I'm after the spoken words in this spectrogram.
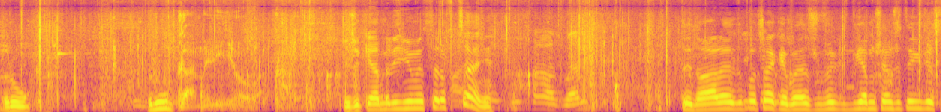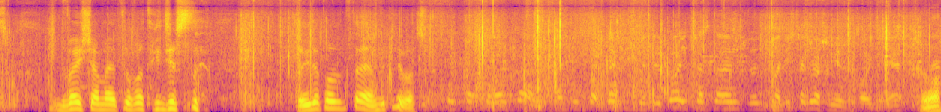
Róg. Róg ameliniowa. Wiesz jakie amelinium jest teraz w cenie? Znalazłem. Ty no ale poczekaj, bo ja już wy, ja myślałem, że ty idziesz 20 metrów, a ty idziesz... To ile po ten tylko i przestałem 20 groszy między wojnie, nie? No.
